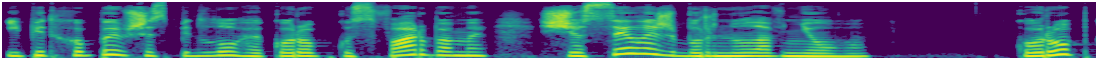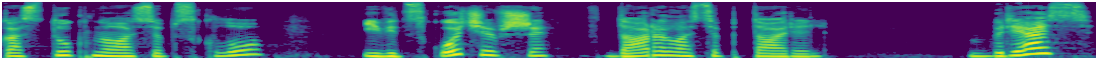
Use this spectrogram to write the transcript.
і, підхопивши з підлоги коробку з фарбами, щосили жбурнула в нього. Коробка стукнулася об скло і, відскочивши, вдарилася б таріль. Брязь,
